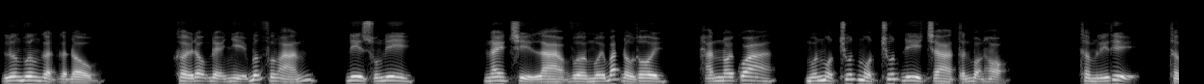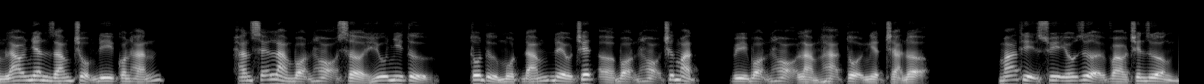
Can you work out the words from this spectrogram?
Lương Vương gật gật đầu. Khởi động đệ nhị bước phương án, đi xuống đi. Nay chỉ là vừa mới bắt đầu thôi, hắn nói qua, muốn một chút một chút đi trà tấn bọn họ. Thẩm lý thị, thẩm lao nhân dám trộm đi con hắn. Hắn sẽ làm bọn họ sở hữu nhi tử, tôn tử một đám đều chết ở bọn họ trước mặt, vì bọn họ làm hạ tội nghiệt trả nợ. Mã thị suy yếu dựa vào trên giường,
